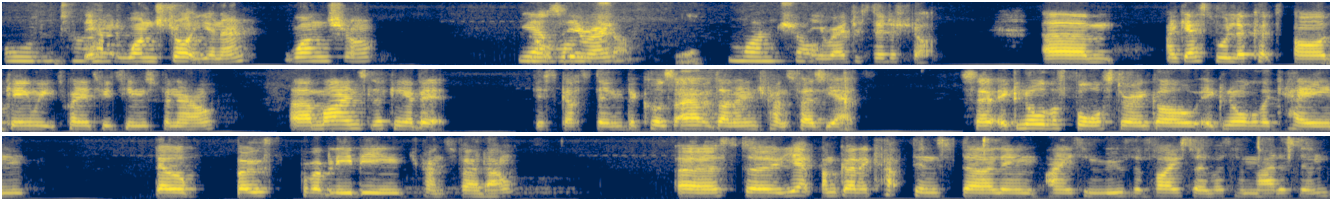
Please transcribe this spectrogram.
all the time. They had one shot, you know, one shot. yeah, not one zero. shot. Yeah. One shot. He registered a shot. Um, I guess we'll look at our game week 22 teams for now. Uh, mine's looking a bit disgusting because I haven't done any transfers yet. So ignore the Forster and goal, ignore the Kane. They'll both probably be transferred out. Uh, so yep, I'm going to captain Sterling. I need to move the vice over to Maddison.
